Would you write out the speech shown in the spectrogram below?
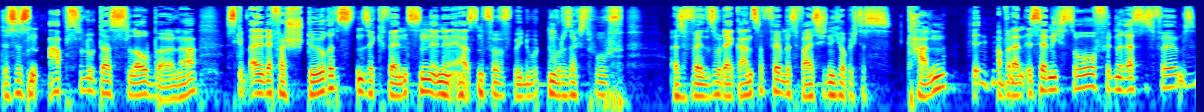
Das ist ein absoluter Slowburner. Es gibt eine der verstörendsten Sequenzen in den ersten fünf Minuten, wo du sagst, Puff, also wenn so der ganze Film ist, weiß ich nicht, ob ich das kann. Aber dann ist er nicht so für den Rest des Films.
